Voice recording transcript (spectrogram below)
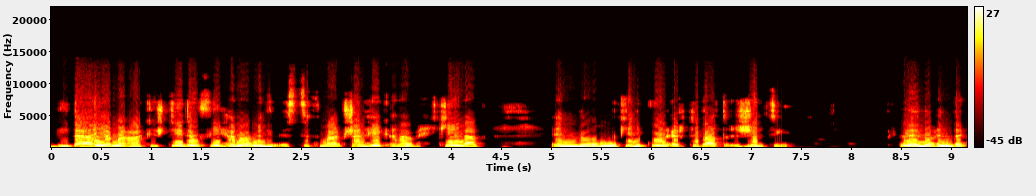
بداية معك جديدة وفيها نوع من الاستثمار؟ مشان هيك أنا بحكي لك إنه ممكن يكون ارتباط جدي. لأنه عندك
